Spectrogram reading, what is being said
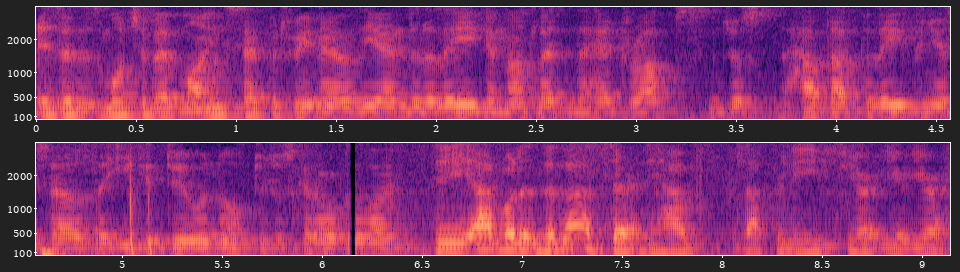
is it as much about mindset between now and the end of the league and not letting the head drops and just have that belief in yourselves that you can do enough to just get over the line? The yeah, well, the lads certainly have that belief. You're you're, you're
